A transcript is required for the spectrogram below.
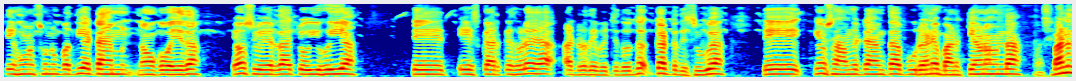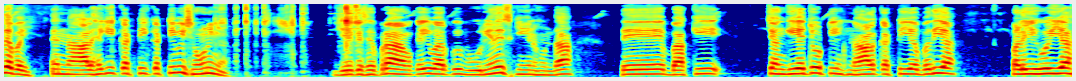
ਤੇ ਹੁਣ ਤੁਹਾਨੂੰ ਵਧੀਆ ਟਾਈਮ 9 ਵਜੇ ਦਾ, ਕਿਉਂ ਸਵੇਰ ਦਾ ਚੋਈ ਹੋਈ ਆ। ਤੇ ਇਸ ਕਰਕੇ ਥੋੜਾ ਜਿਹਾ ਆਰਡਰ ਦੇ ਵਿੱਚ ਦੁੱਧ ਘੱਟ ਦਿਸੂਗਾ ਤੇ ਕਿਉਂ ਸ਼ਾਮ ਦੇ ਟਾਈਮ ਤਾਂ ਪੂਰਾ ਇਹਨੇ ਬਣ ਕੇ ਆਉਣਾ ਹੁੰਦਾ। ਬੰਨਦੇ ਬਾਈ। ਤੇ ਨਾਲ ਹੈਗੀ ਕੱਟੀ ਕੱਟੀ ਵੀ ਸੋਹਣੀ ਆ। ਜੇ ਕਿਸੇ ਭਰਾ ਕਈ ਵਾਰ ਕੋਈ ਬੂਰੀਆਂ ਦੀ ਸਕੀਨ ਹੁੰਦਾ ਤੇ ਬਾਕੀ ਚੰਗੀ ਹੈ ਝੋਟੀ, ਨਾਲ ਕੱਟੀ ਆ, ਵਧੀਆ, ਪਲੀ ਹੋਈ ਆ।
